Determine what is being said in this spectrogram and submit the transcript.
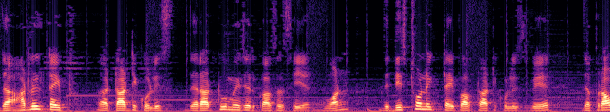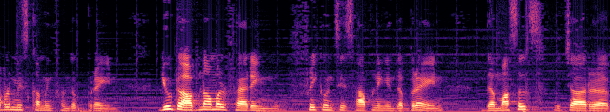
the adult type uh, torticollis, there are two major causes here. One, the dystonic type of torticollis is where the problem is coming from the brain. Due to abnormal firing frequencies happening in the brain, the muscles which are uh,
